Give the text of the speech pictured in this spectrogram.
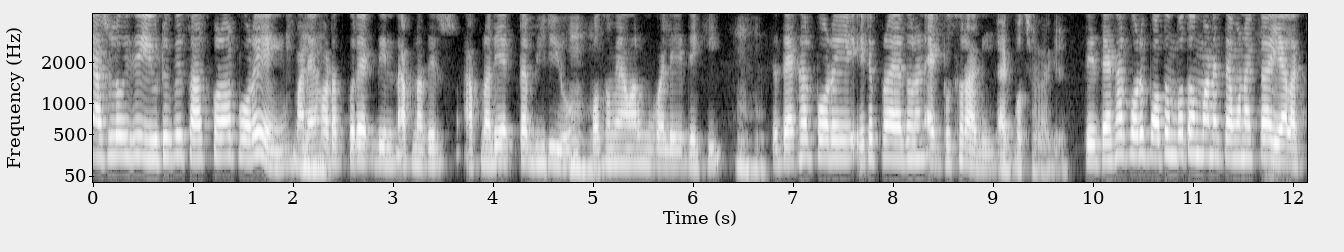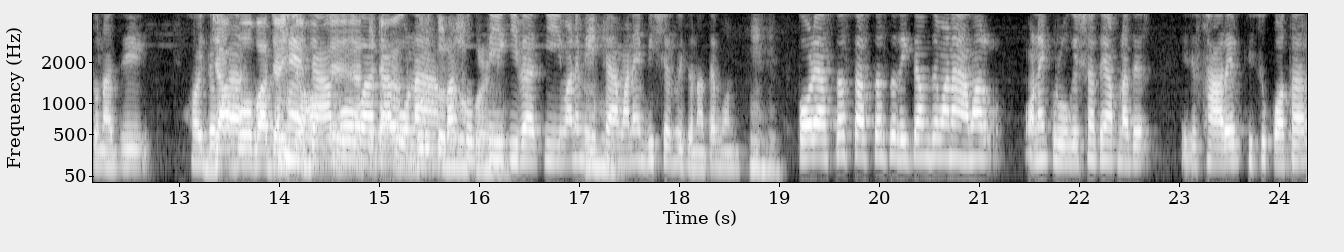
আসলে ওই যে ইউটিউবে সার্চ করার পরে মানে। হঠাৎ করে একদিন আপনাদের আপনারই একটা ভিডিও। প্রথমে আমার মোবাইলে দেখি। দেখার পরে এটা প্রায় ধরেন এক বছর আগে এক বছর আগে। তো দেখার পরে প্রথম প্রথম মানে তেমন একটা ইয়া লাগতো না যে হয়তো যাব বা যাইতে হ্যাঁ হবে যাব বা যাব না বা সত্যি করেনি। কি বা কি মানে মিথ্যা মানে বিশ্বাস হইতো না তেমন। পরে আস্তে আস্তে আস্তে আস্তে দেখতাম যে মানে আমার অনেক রোগের সাথে আপনাদের এই যে স্যারের কিছু কথার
